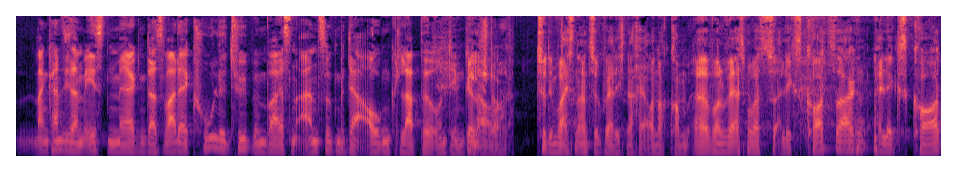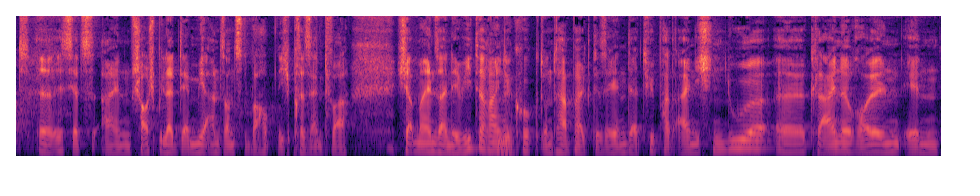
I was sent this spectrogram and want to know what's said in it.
man kann sich am ehesten merken, das war der coole Typ im weißen Anzug mit der Augenklappe und dem genau. Gehstock. Zu dem weißen Anzug werde ich nachher auch noch kommen. Äh, wollen wir erstmal was zu Alex Cord sagen? Alex Cord äh, ist jetzt ein Schauspieler, der mir ansonsten überhaupt nicht präsent war. Ich habe mal in seine Vita reingeguckt ja. und habe halt gesehen, der Typ hat eigentlich nur äh, kleine Rollen in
